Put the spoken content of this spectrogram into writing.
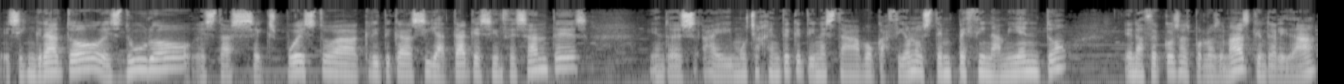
es ingrato, es duro, estás expuesto a críticas y ataques incesantes y entonces hay mucha gente que tiene esta vocación o este empecinamiento en hacer cosas por los demás que en realidad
